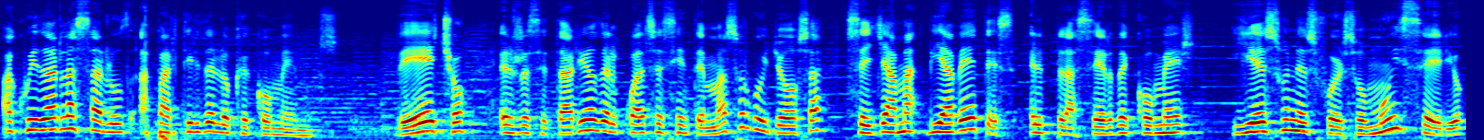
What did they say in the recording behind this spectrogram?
a cuidar la salud a partir de lo que comemos. De hecho, el recetario del cual se siente más orgullosa se llama Diabetes, el placer de comer, y es un esfuerzo muy serio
